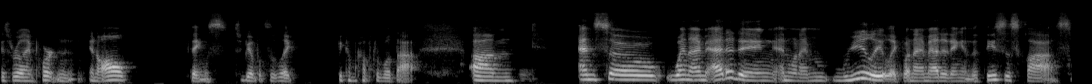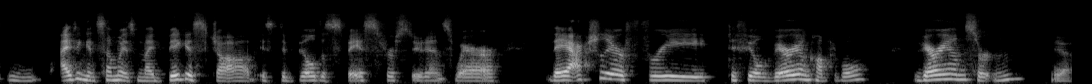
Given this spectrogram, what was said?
is really important in all things to be able to like become comfortable with that. Um, and so when I'm editing and when I'm really like when I'm editing in the thesis class, I think in some ways my biggest job is to build a space for students where they actually are free to feel very uncomfortable, very uncertain. Yeah.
